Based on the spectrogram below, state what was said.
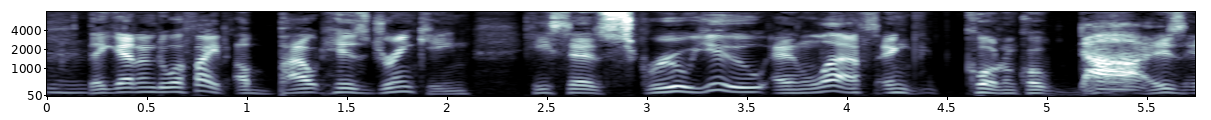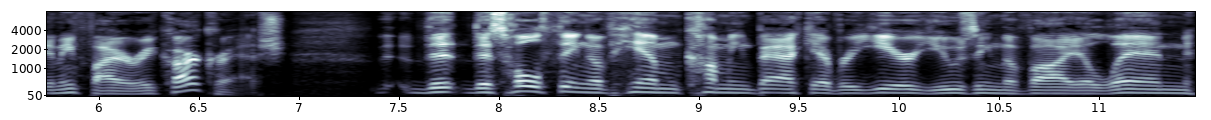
Mm-hmm. They got into a fight about his drinking. He says "screw you" and left, and quote unquote dies in a fiery car crash. Th- this whole thing of him coming back every year using the violin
